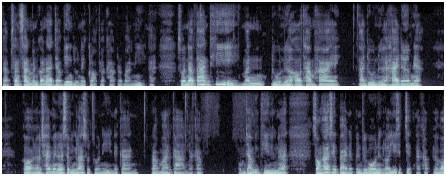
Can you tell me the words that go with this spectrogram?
แบบสั้นๆ มันก็น่าจะวิ่งอยู่ในกรอบราคาประมาณนี้นะส่วนแนวต้านที่มันอยู่เหนือ all time high อ่าดูเหนือ high เดิมเนี่ย ก็เราใช้ minor swing ล่าสุดตัวนี้ในการประมาณการนะครับ ผมย้ำอีกทีนึงนะ 2518เนี่ยเป็นฟิโบ127 นะครับ แล้วก็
